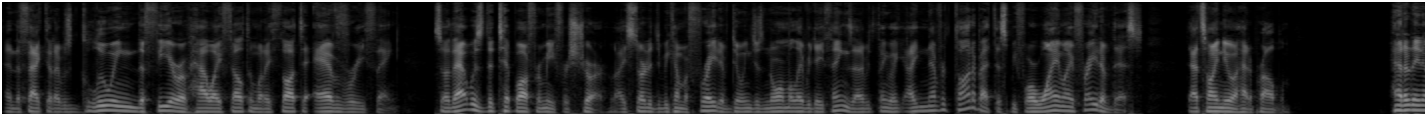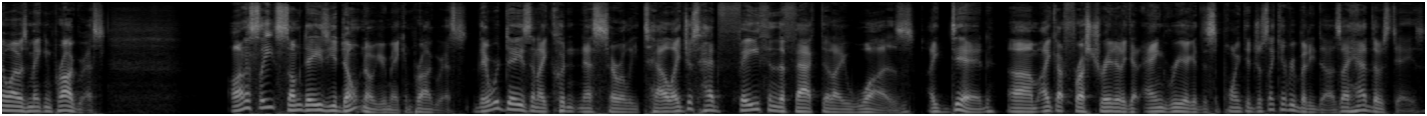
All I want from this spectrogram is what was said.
And the fact that I was gluing the fear of how I felt and what I thought to everything. So that was the tip off for me for sure. I started to become afraid of doing just normal everyday things. I was thinking like I never thought about this before. Why am I afraid of this? That's how I knew I had a problem. How did I know I was making progress? honestly, some days you don't know you're making progress. There were days and I couldn't necessarily tell. I just had faith in the fact that I was. I did. Um, I got frustrated. I got angry. I got disappointed, just like everybody does. I had those days.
